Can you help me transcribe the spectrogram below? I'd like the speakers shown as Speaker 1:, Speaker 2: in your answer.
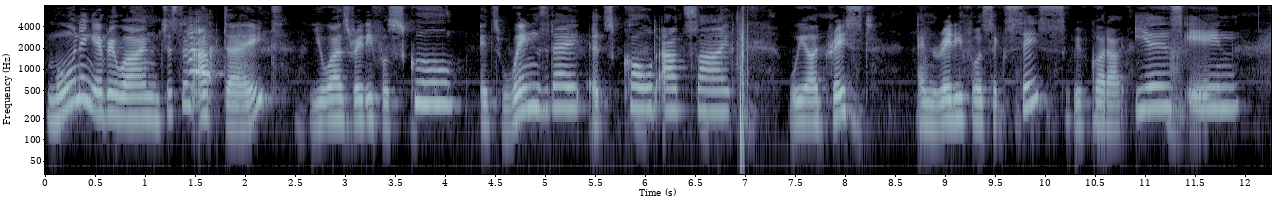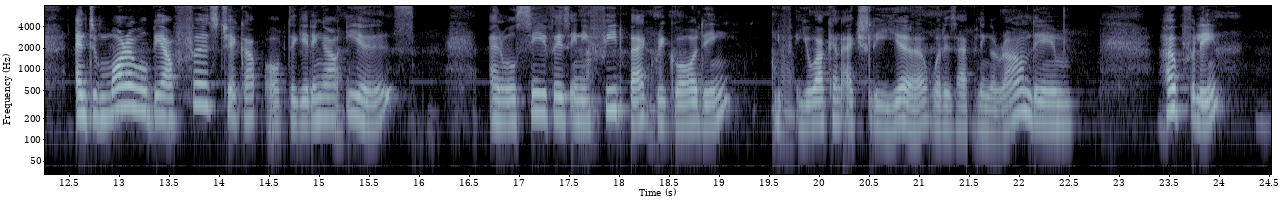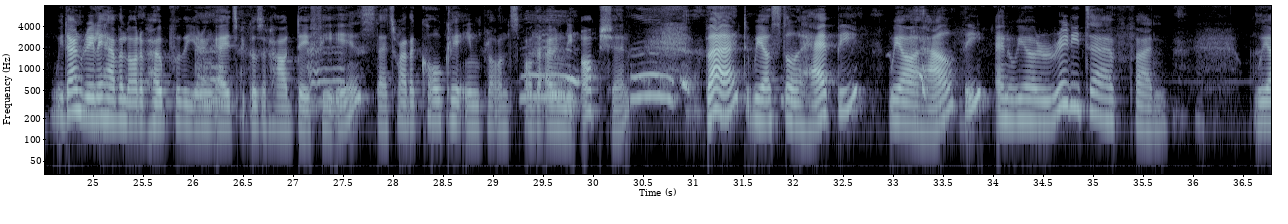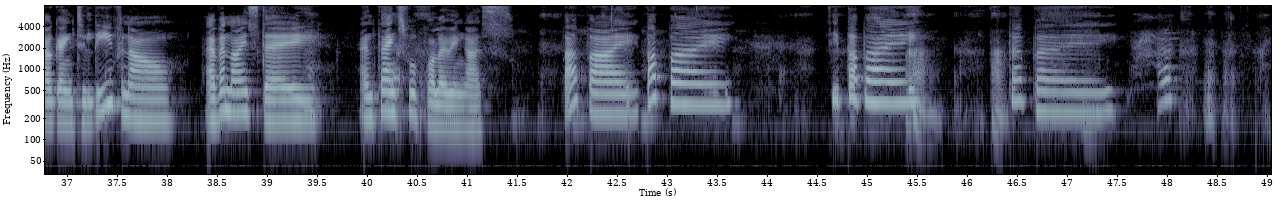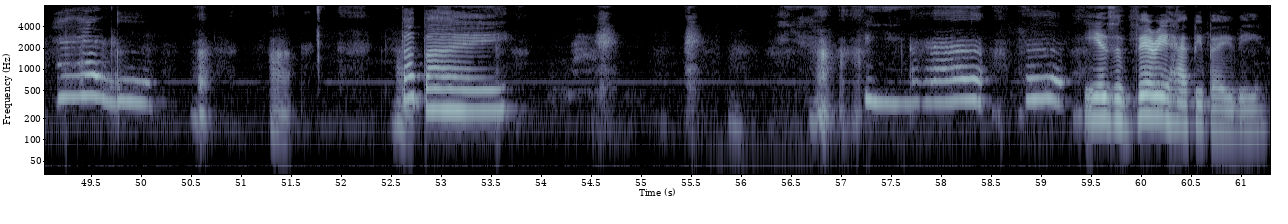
Speaker 1: Morning, everyone. Just an update. You guys ready for school? It's Wednesday. It's cold outside. We are dressed and ready for success. We've got our ears in. And tomorrow will be our first checkup after getting our ears. And we'll see if there's any feedback regarding if Juha can actually hear what is happening around him. Hopefully, we don't really have a lot of hope for the hearing aids because of how deaf he is. That's why the cochlear implants are the only option. But we are still happy, we are healthy, and we are ready to have fun. We are going to leave now. Have a nice day, and thanks for following us. Bye bye. Bye bye. See, bye bye. Bye bye bye. He is a very happy baby.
